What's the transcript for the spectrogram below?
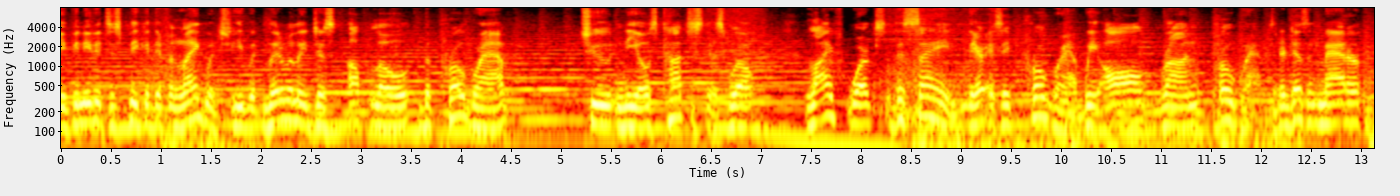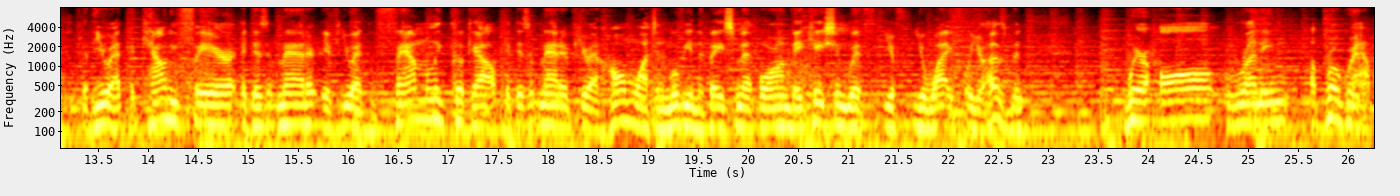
if he needed to speak a different language, he would literally just upload the program to Neo's consciousness. Well, Life works the same. There is a program. We all run programs. And it doesn't matter if you're at the county fair, it doesn't matter if you're at the family cookout, it doesn't matter if you're at home watching a movie in the basement or on vacation with your, your wife or your husband. We're all running a program.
